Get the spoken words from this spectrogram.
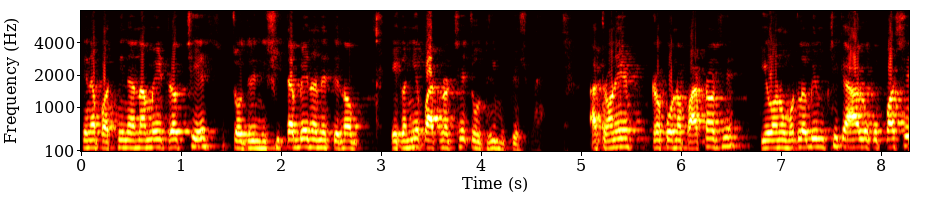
તેના પત્નીના નામે એ ટ્રક છે, ચૌધરી નિશિતાબેન અને તેનો એક અન્ય પાર્ટનર છે, ચૌધરી મુકેશભાઈ. આ ત્રણેય ટ્રકોના પાર્ટનર છે. કહેવાનો મતલબ એમ છે કે આ લોકો પાસે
